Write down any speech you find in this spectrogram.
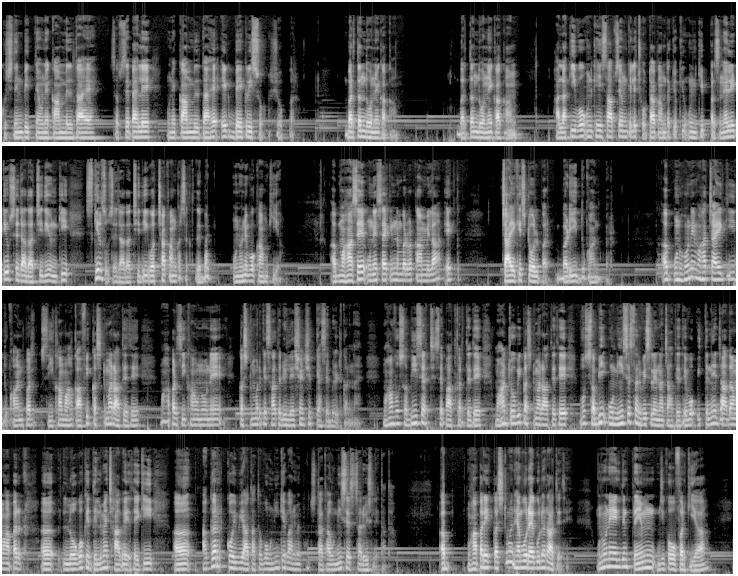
कुछ दिन बीतते उन्हें काम मिलता है। सबसे पहले उन्हें काम मिलता है एक बेकरी शॉप पर। बर्तन धोने का काम। बर्तन धोने का काम। हालाँकि वो उनके हिसाब से उनके लिए छोटा काम था, क्योंकि उनकी पर्सनैलिटी उससे ज़्यादा अच्छी थी, उनकी स्किल्स उससे ज़्यादा अच्छी थी, वो अच्छा काम कर सकते थे बट उन्होंने वो काम किया। अब वहाँ से उन्हें सेकंड नंबर पर काम मिला एक चाय की स्टॉल पर, बड़ी दुकान पर। अब उन्होंने वहाँ चाय की दुकान पर सीखा, वहाँ काफ़ी कस्टमर आते थे, वहाँ पर सीखा उन्होंने कस्टमर के साथ रिलेशनशिप कैसे बिल्ड करना है। वहाँ वो सभी से अच्छे से बात करते थे। वहाँ जो भी कस्टमर आते थे वो सभी उन्हीं से सर्विस लेना चाहते थे। वो इतने ज़्यादा वहाँ पर आ, लोगों के दिल में छा गए थे कि आ, अगर कोई भी आता तो वो उन्हीं के बारे में पूछता था उन्हीं से सर्विस लेता था। अब वहाँ पर एक कस्टमर हैं वो रेगुलर आते थे। उन्होंने एक दिन प्रेम जी को ऑफ़र किया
